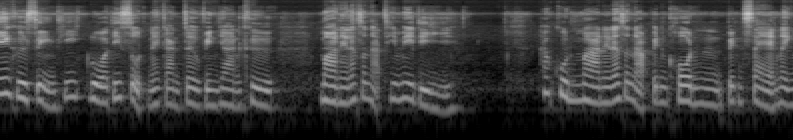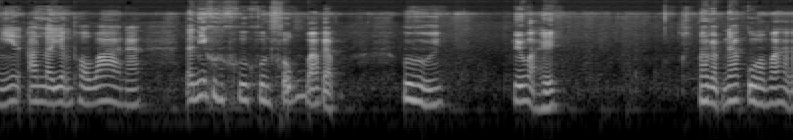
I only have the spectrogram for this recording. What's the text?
นี่คือสิ่งที่กลัวที่สุดในการเจอวิญญาณคือ มาในลักษณะที่ไม่ดี ถ้าคุณมาในลักษณะเป็นคนเป็นแสงอะไรอย่างนี้อะไรยังพอว่านะ แต่นี่คุณคุณคุณคงมาแบบอุ้ยไม่ไหว มาแบบน่ากลัวมาก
